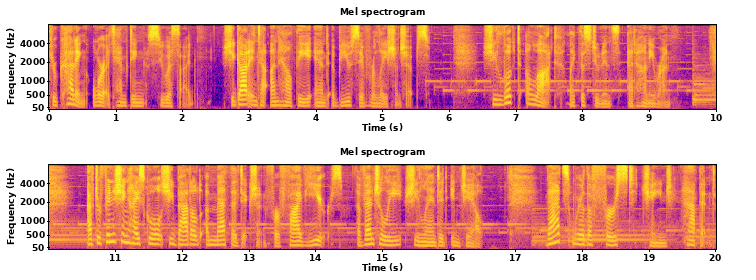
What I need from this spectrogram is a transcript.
through cutting or attempting suicide she got into unhealthy and abusive relationships. She looked a lot like the students at Honey Run. After finishing high school, she battled a meth addiction for five years. Eventually, she landed in jail. That's where the first change happened.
